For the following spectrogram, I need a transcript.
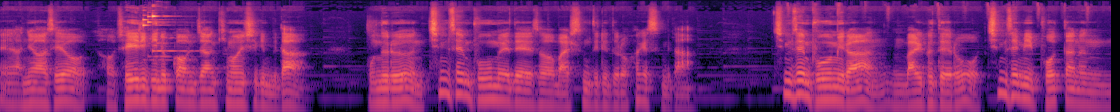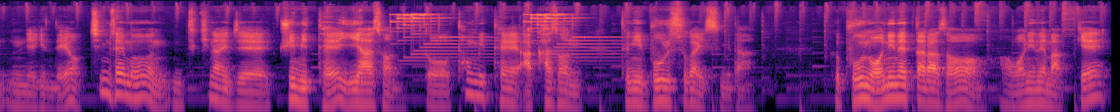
네, 안녕하세요. 어, 제이리 비누과 원장 김원식입니다. 오늘은 침샘 부음에 대해서 말씀드리도록 하겠습니다. 침샘 부음이란 말 그대로 침샘이 부었다는 얘기인데요. 침샘은 특히나 이제 귀 밑에 이하선, 또 턱 밑에 악하선 등이 부을 수가 있습니다. 그 부은 원인에 따라서 어, 원인에 맞게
